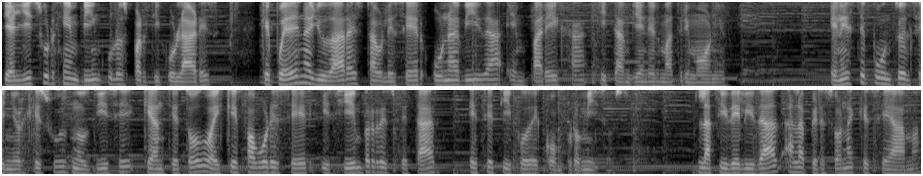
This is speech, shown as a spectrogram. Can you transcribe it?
De allí surgen vínculos particulares que pueden ayudar a establecer una vida en pareja y también el matrimonio. En este punto el Señor Jesús nos dice que ante todo hay que favorecer y siempre respetar ese tipo de compromisos. La fidelidad a la persona que se ama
